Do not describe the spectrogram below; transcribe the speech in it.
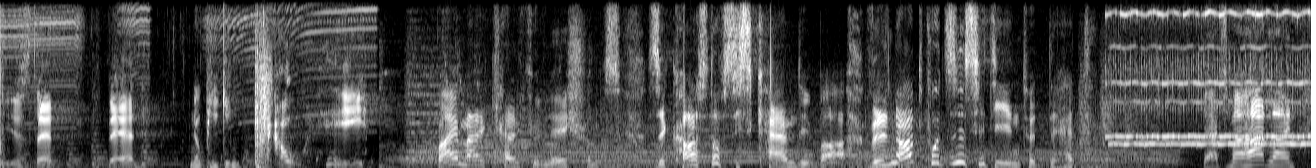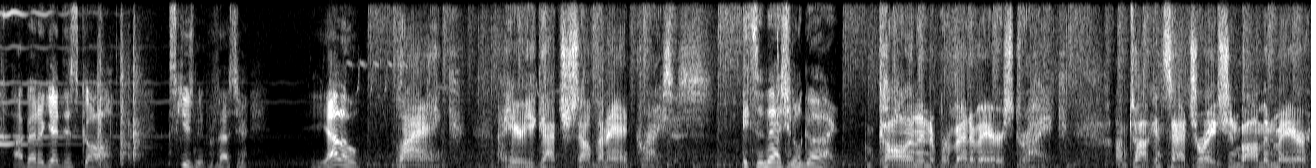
Is that bad? No peeking. Ow, hey. By my calculations, the cost of this candy bar will not put the city into debt. That's my hotline. I better get this call. Excuse me, Professor. Yellow. Blank. I hear you got yourself an ant crisis. It's the National Guard. I'm calling in a preventive airstrike. I'm talking saturation bombing, Mayor.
